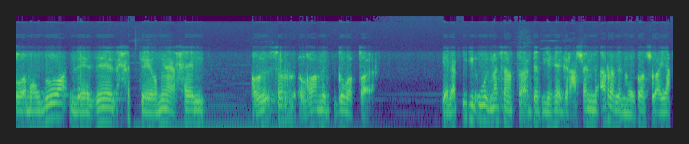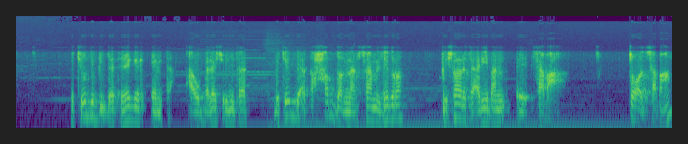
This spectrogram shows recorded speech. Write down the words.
هو موضوع لا زال حتى يومنا الحالي أو سر غامض جوه الطائر. يعني لما نيجي نقول مثلا الطائر ده بيهاجر عشان نقرب الموضوع شوية الطيور دي بتبدأ تهاجر إمتى؟ أو بلاش إمتى؟ بتبدأ تحضر نفسها من الهجرة في شهر تقريبا آه، سبعة. تقعد سبعة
